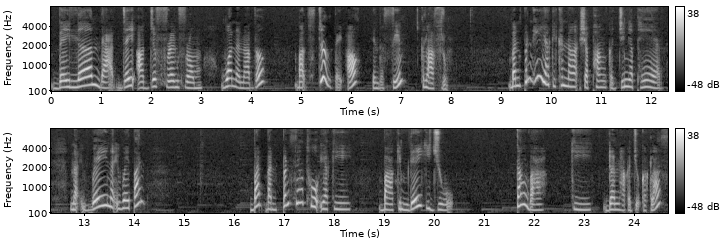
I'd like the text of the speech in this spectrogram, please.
they learn that they are different from one another but still they are in the same classroom. Ban pen iya kana shapang ka pair na iwe na iwe pan. Bat ban pen sing tho yaki ba kim dei ki ju. Tang ba ki dan hakajuk ka class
